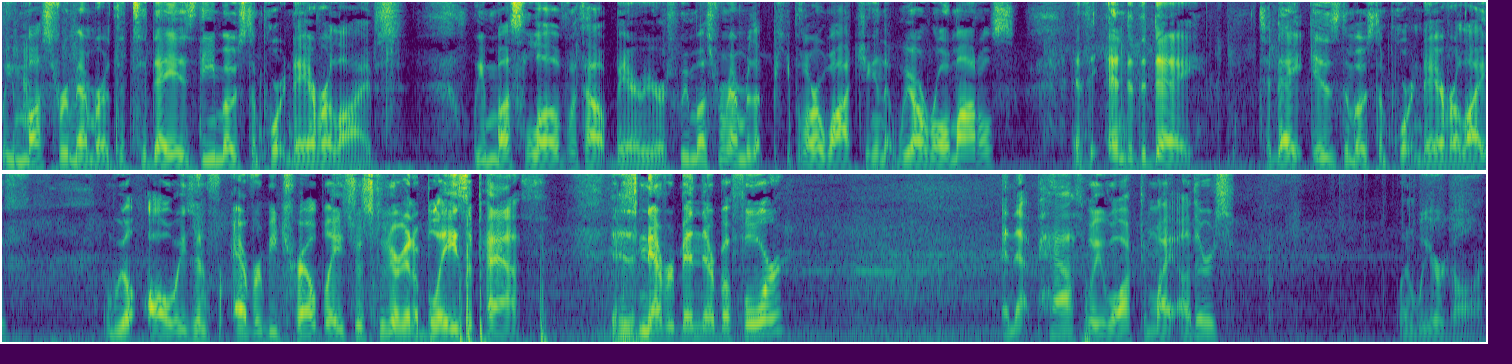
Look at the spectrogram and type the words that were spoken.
We must remember that today is the most important day of our lives. We must love without barriers. We must remember that people are watching and that we are role models. And at the end of the day, today is the most important day of our life. And we will always and forever be trailblazers because we are going to blaze a path that has never been there before. And that path will be walked by others when we are gone.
